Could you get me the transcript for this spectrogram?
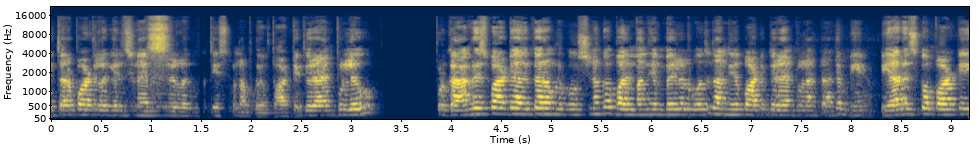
ఇతర పార్టీలో గెలిచిన ఎమ్మెల్యేలకు తీసుకున్నప్పుడు పార్టీ ఫిరాయింపులు లేవు. ఇప్పుడు కాంగ్రెస్ పార్టీ అధికారంలోకి వచ్చినాక పది మంది ఎమ్మెల్యేలు పోతే దాని మీద పార్టీ ఫిరాయింపులు అంటే అంటే బీఆర్ఎస్ కో పార్టీ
